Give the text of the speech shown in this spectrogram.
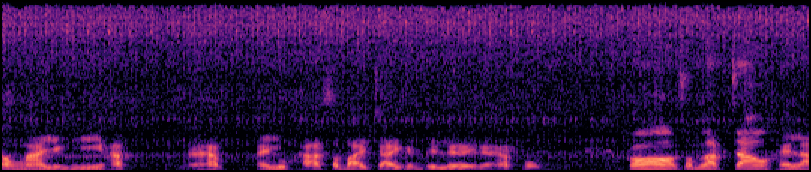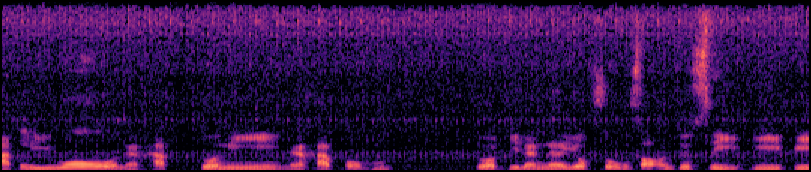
ต้องมาอย่างนี้ครับนะครับให้ลูกค้าสบายใจกันไปเลยนะครับผมก็สำหรับเจ้า h i l u x r e v o นะครับตัวนี้นะครับผมตัว p l a n n e r ยกสูง 2.4 e ปี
